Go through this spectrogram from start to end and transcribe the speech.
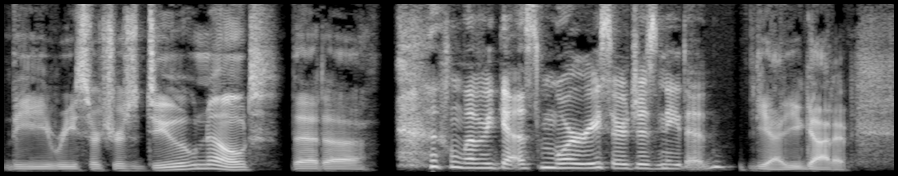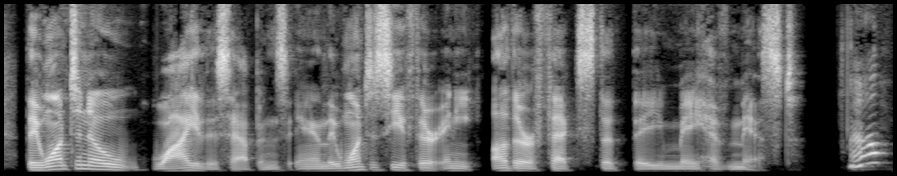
the researchers do note that uh, Let me guess, more research is needed. Yeah, you got it. They want to know why this happens, and they want to see if there are any other effects that they may have missed. Well,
